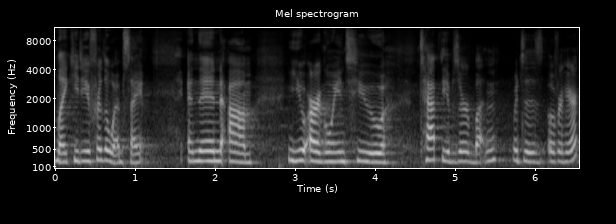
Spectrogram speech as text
like you do for the website, and then um, you are going to tap the Observe button, which is over here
